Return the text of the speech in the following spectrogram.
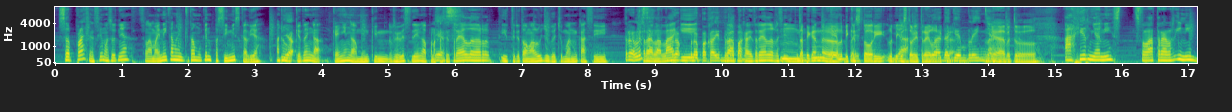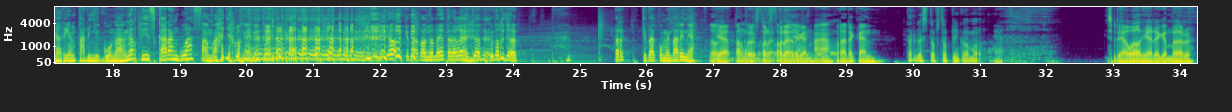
surprise sih maksudnya? Selama ini kan kita mungkin pesimis kali ya. Aduh, Iya. kita nggak, kayaknya nggak mungkin rilis dia nggak pernah Yes. kasih trailer. E3 tahun lalu juga cuman kasih Trailer, sih, trailer ber- lagi. berapa kali berapa kali trailer sih? Hmm, tapi kan uh, lebih ke story, lebih ke Iya. story trailer. Nggak ada gameplaynya. Iya, betul. Akhirnya nih setelah trailer ini dari yang tadinya gua nggak ngerti, sekarang gua sama aja gua nggak ngerti. Yuk kita tonton aja trailer, Jod, putar Jod. Ntar kita komentarin ya. Lo, Iya, kalau mau per- di per-. Ah, per adegan. Ntar gue stop stopin kalau mau. Seperti awal ya ada gambar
